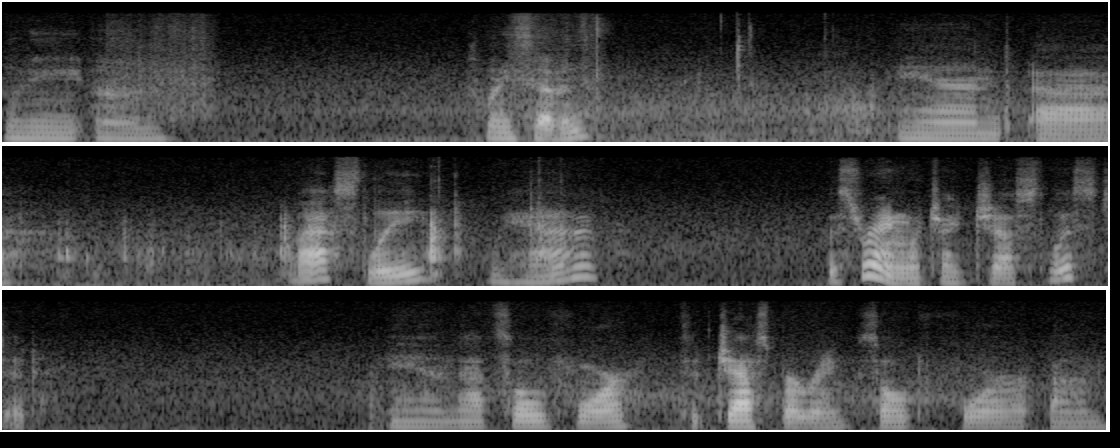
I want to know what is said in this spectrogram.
20, um, 27. And uh, lastly, we have this ring, which I just listed. And that sold for, it's a Jasper ring, sold for um,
